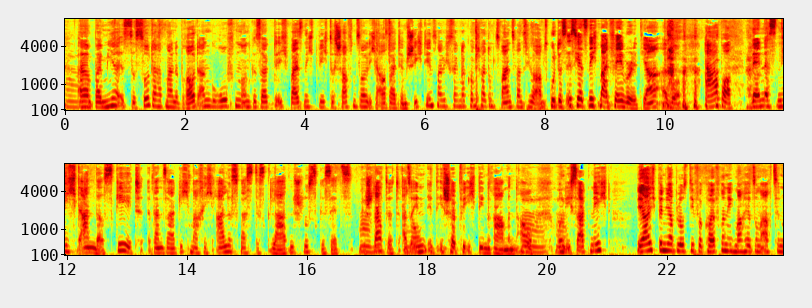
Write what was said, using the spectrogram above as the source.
Mhm. Äh, bei mir ist es so, da hat mal eine Braut angerufen und gesagt, ich weiß nicht, wie ich das schaffen soll. Ich arbeite im Schichtdienst. Dann habe ich gesagt, na komm ich halt um 22 Uhr abends. Gut, das ist jetzt nicht mein Favorite, ja. Also, aber wenn es nicht anders geht, dann sage ich, mache ich alles, was das Ladenschlussgesetz mhm. gestattet. Also in, in, schöpfe ich den Rahmen auf. Mhm. Und ich sage nicht, ja, ich bin ja bloß die Verkäuferin, ich mache jetzt um 18.30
